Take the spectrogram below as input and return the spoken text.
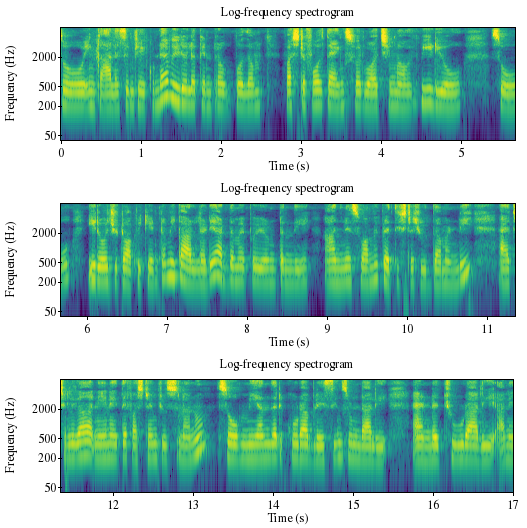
సో ఇంకా ఆలస్యం చేయకుండా వీడియోలోకి ఎంటర్ అవ్వకపోదాం first of all thanks for watching my video so ఈరోజు టాపిక్ ఏంటో మీకు ఆల్రెడీ అర్థమైపోయి ఉంటుంది. ఆంజనేయ స్వామి ప్రతిష్ట చూద్దామండి. యాక్చువల్గా నేనైతే ఫస్ట్ టైం చూస్తున్నాను. సో మీ అందరికి కూడా బ్లెస్సింగ్స్ ఉండాలి అండ్ చూడాలి అనే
